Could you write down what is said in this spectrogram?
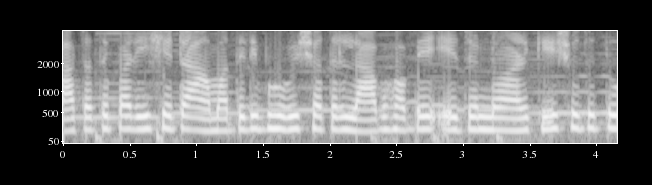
বাঁচাতে পারি, সেটা আমাদেরই ভবিষ্যতের লাভ হবে। এজন্য আর কি, শুধু তো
